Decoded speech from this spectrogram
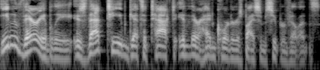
invariably is that team gets attacked in their headquarters by some supervillains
